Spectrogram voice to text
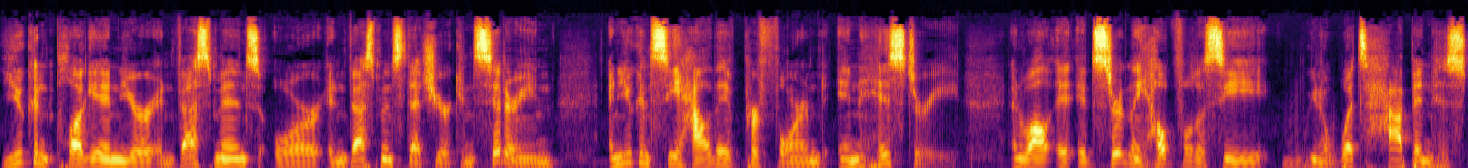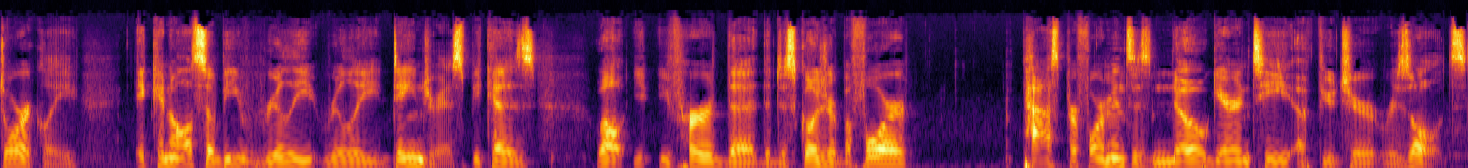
you can plug in your investments or investments that you're considering, and you can see how they've performed in history. And while it's certainly helpful to see, you know, what's happened historically, it can also be really, really dangerous because well, you've heard the the disclosure before. Past performance is no guarantee of future results.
